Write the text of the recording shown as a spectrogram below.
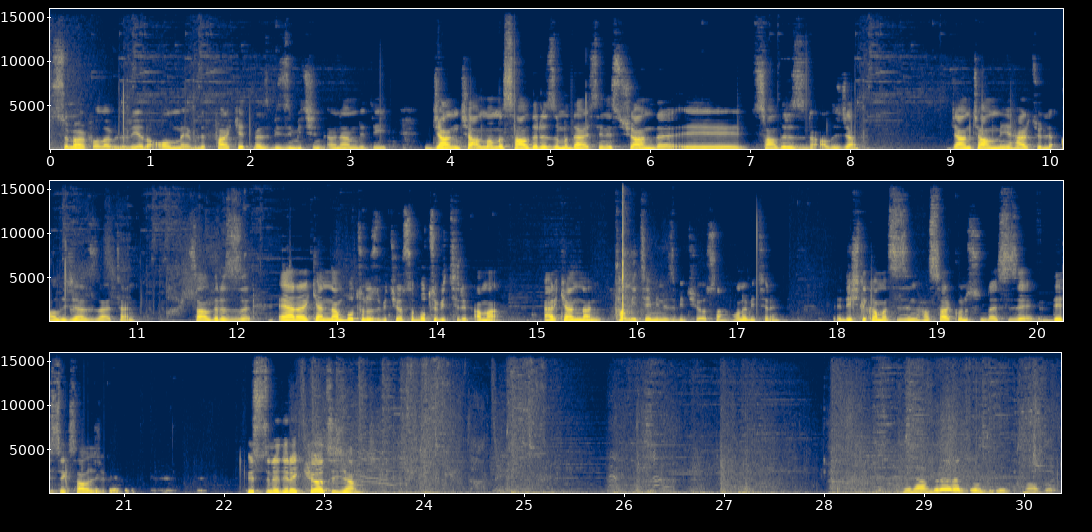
Smurf olabilir ya da olmayabilir. Fark etmez bizim için önemli değil. Can çalma mı saldırı hızı mı derseniz şu anda e, saldırı hızını alacağım. Can çalmayı her türlü alacağız zaten. Saldırı hızı eğer erkenden botunuz bitiyorsa botu bitirin ama erkenden tam iteminiz bitiyorsa onu bitirin. E, dişlik ama sizin hasar konusunda size destek sağlayacak. Üstüne direkt Q atacağım. İnandırarak öldürüyorsun abi.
